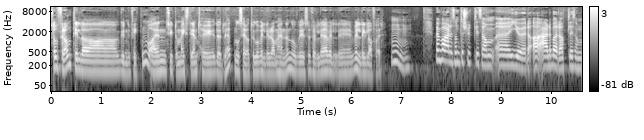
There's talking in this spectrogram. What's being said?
Så fram til da Gunhild fikk den, var en sykdom med ekstremt høy dødelighet. Nå ser vi at det går veldig bra med henne, noe vi selvfølgelig er veldig, veldig glad for. Men hva er det som til slutt liksom uh, gjør Er det bare at liksom,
